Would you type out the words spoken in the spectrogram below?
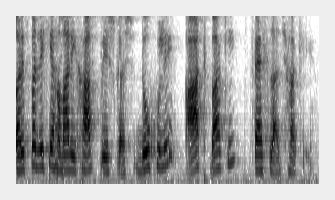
और इस पर देखिए हमारी खास पेशकश। दो खुले, आठ बाकी, फैसला झांके।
